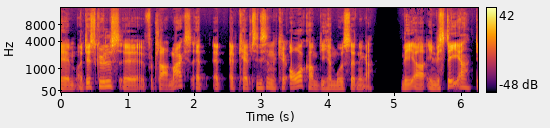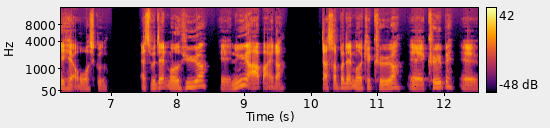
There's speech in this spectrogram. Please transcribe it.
Øhm, og det skyldes, øh, forklarer Marx, at, at, at kapitalisterne kan overkomme de her modsætninger ved at investere det her overskud. Altså på den måde hyre øh, nye arbejdere, der så på den måde kan køre, øh, købe øh,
